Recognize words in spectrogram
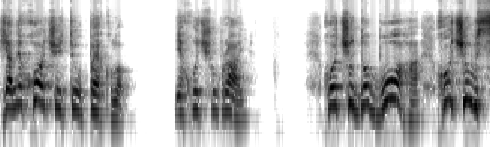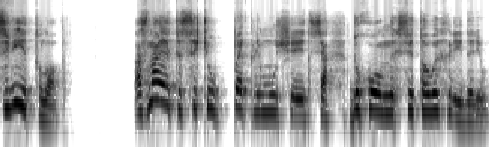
Я не хочу йти в пекло. Я хочу в рай. Хочу до Бога, хочу в світло. А знаєте, скільки в пеклі мучається духовних світових лідерів,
